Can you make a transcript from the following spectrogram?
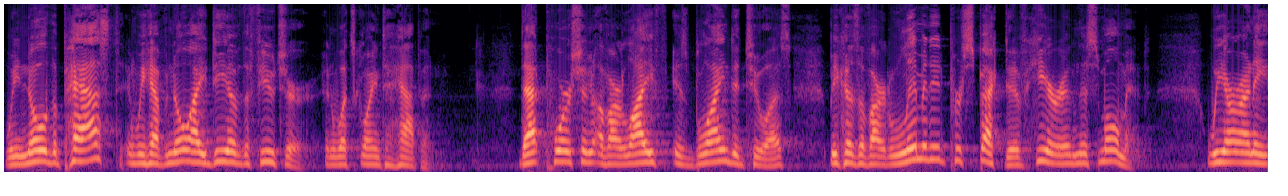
we know the past, and we have no idea of the future and what's going to happen. That portion of our life is blinded to us because of our limited perspective here in this moment. We are on a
